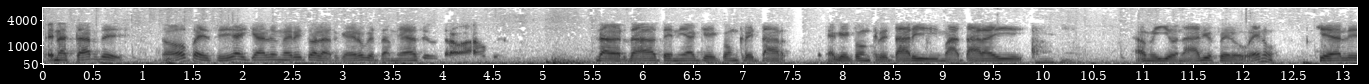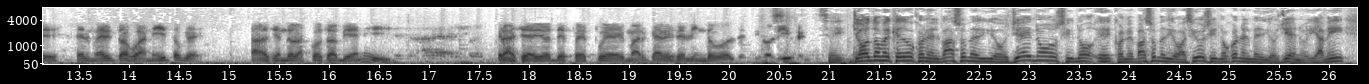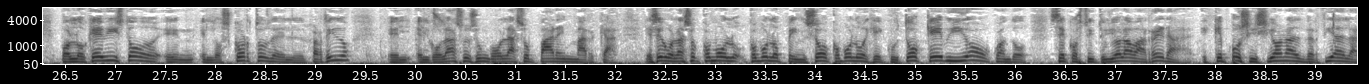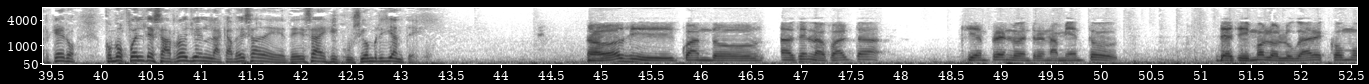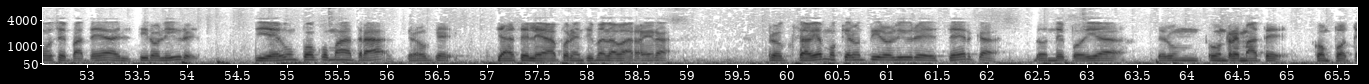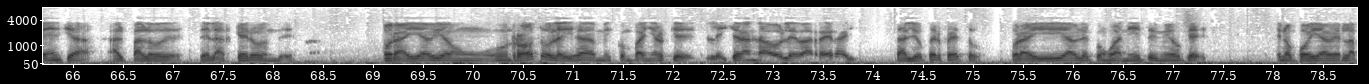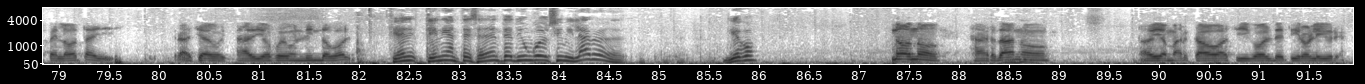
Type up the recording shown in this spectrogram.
Buenas tardes. No, pues sí, hay que darle mérito al arquero que también hace su trabajo. Pero la verdad tenía que concretar, tenía que concretar y matar ahí a Millonarios, pero bueno, que darle el mérito a Juanito que está haciendo las cosas bien y gracias a Dios después puede marcar ese lindo gol de tiro libre. Sí, yo no me quedo con el vaso medio lleno, sino eh, con el vaso medio vacío, sino con el medio lleno. Y a mí, por lo que he visto en, en los cortos del partido, el, el, golazo es un golazo para enmarcar. Ese golazo, ¿cómo lo, ¿cómo lo pensó? ¿Cómo lo ejecutó? ¿Qué vio cuando se constituyó la barrera? ¿Qué posición advertía del arquero? ¿Cómo fue el desarrollo en la cabeza de, de esa ejecución brillante? No, si cuando hacen la falta, siempre en los entrenamientos decimos los lugares cómo se patea el tiro libre. Si es un poco más atrás, creo que ya se le da por encima de la barrera. Pero sabíamos que era un tiro libre cerca, donde podía ser un, un remate con potencia al palo de, del arquero, donde por ahí había un, un roto. Le dije a mis compañeros que le hicieran la doble barrera y salió perfecto. Por ahí hablé con Juanito y me dijo que, que no podía ver la pelota y gracias a Dios fue un lindo gol. ¿Tiene, ¿Tiene antecedentes de un gol similar, Diego? No, no, la verdad no, no había marcado así gol de tiro libre.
